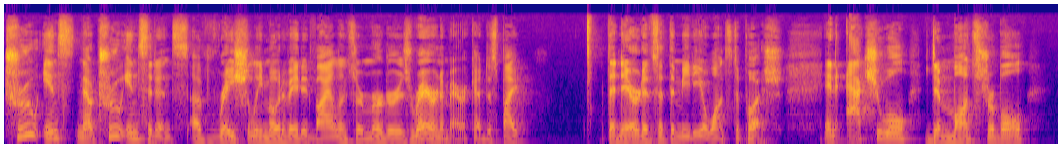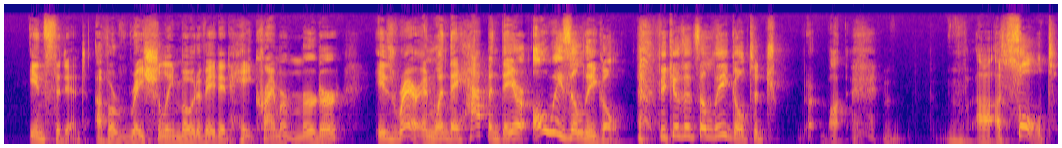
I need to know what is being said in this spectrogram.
true inc- now true incidents of racially motivated violence or murder is rare in America, despite the narratives that the media wants to push. An actual demonstrable incident of a racially motivated hate crime or murder is rare. And when they happen, they are always illegal because it's illegal to tr- uh, assault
